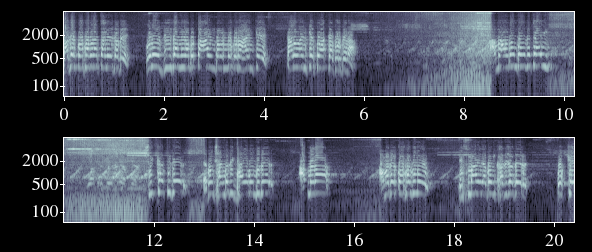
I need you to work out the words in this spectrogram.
তাদের কথা বলা চালিয়ে যাবে। কোন ডিজিটাল নিরাপত্তা আইন বা অন্য কোনো আইনকে, কালো আইনকে তোয়াক্কা করবে না। আমরা আহ্বান জানাতে চাই, শিক্ষার্থীদের এবং সাংবাদিক ভাই বন্ধুদের, আপনারা আমাদের কথাগুলো ইসমাইল এবং খাদিজাদের পক্ষে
